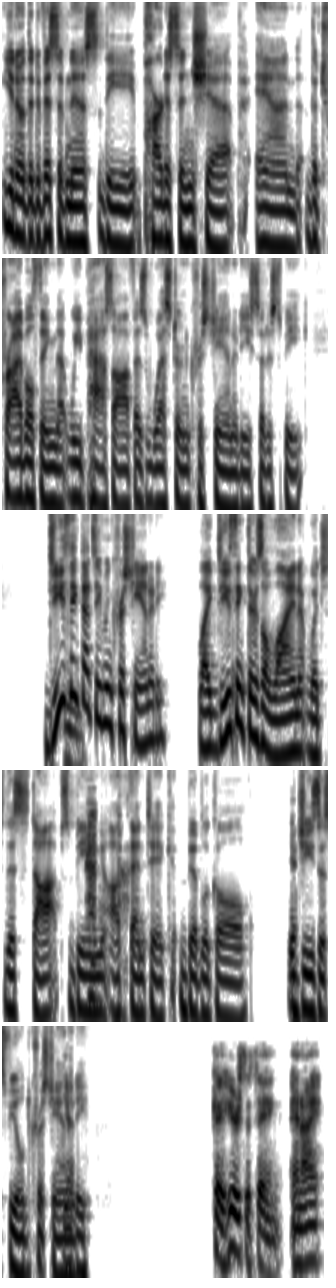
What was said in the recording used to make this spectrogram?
you know, the divisiveness, the partisanship, and the tribal thing that we pass off as Western Christianity, so to speak. Do you think hmm. that's even Christianity? Like, do you think there's a line at which this stops being authentic, biblical, yeah. Jesus fueled Christianity? Yeah. Okay, here's the thing. And I,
